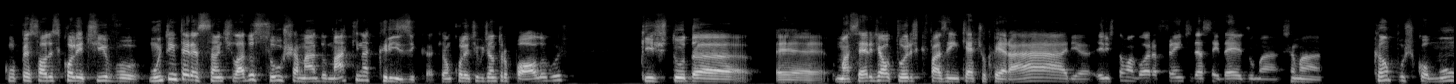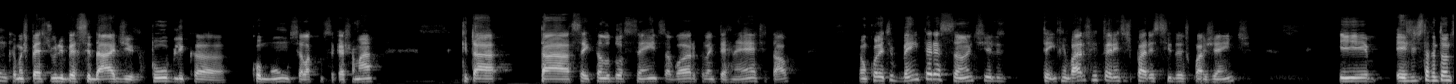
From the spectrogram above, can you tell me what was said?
com o pessoal desse coletivo muito interessante lá do Sul, chamado Máquina Crísica, que é um coletivo de antropólogos que estuda é, uma série de autores que fazem enquete operária. Eles estão agora à frente dessa ideia de uma chama campus comum, que é uma espécie de universidade pública comum, sei lá como você quer chamar, que está tá aceitando docentes agora pela internet e tal. É um coletivo bem interessante, ele tem, tem várias referências parecidas com a gente. E a gente está tentando,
